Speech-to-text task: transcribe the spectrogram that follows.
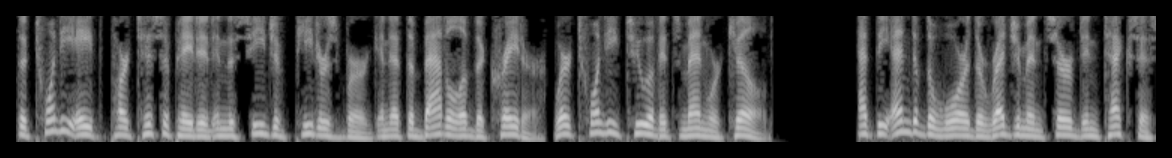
The 28th participated in the Siege of Petersburg and at the Battle of the Crater, where 22 of its men were killed. At the end of the war the regiment served in Texas,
